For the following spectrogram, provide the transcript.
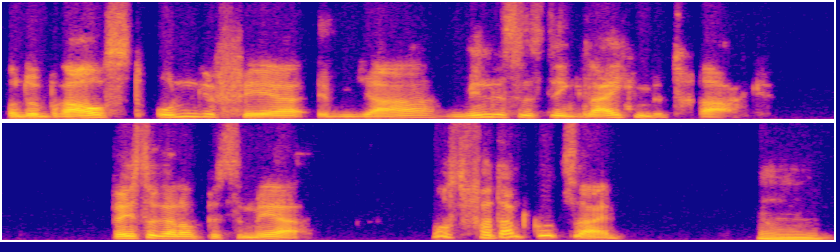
und du brauchst ungefähr im Jahr mindestens den gleichen Betrag. Vielleicht sogar noch ein bisschen mehr. Muss verdammt gut sein. Mhm.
